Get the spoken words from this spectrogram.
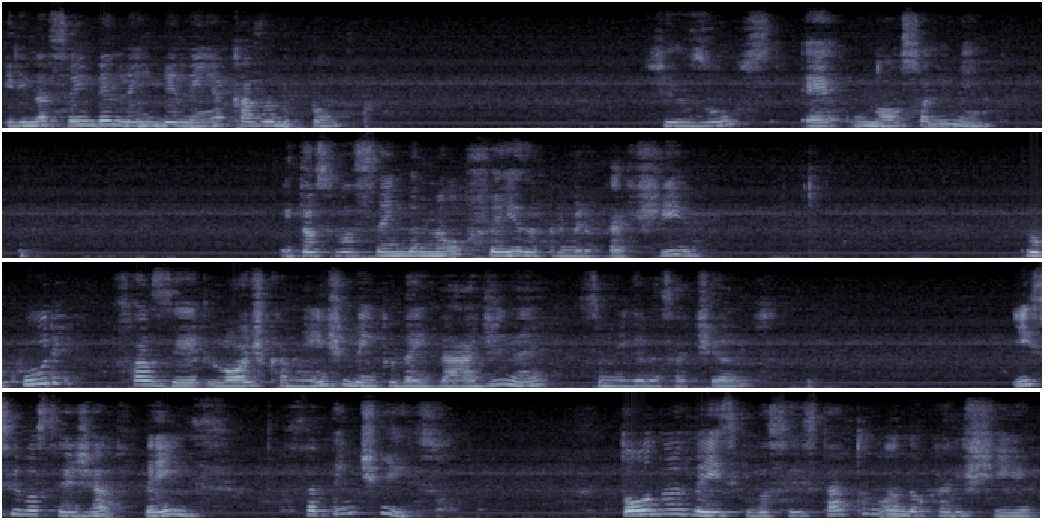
Ele nasceu em Belém. Belém é a casa do pão. Jesus é o nosso alimento. Então, se você ainda não fez a primeira Eucaristia, procure fazer, logicamente, dentro da idade, né? Se não me engano, é 7 anos. E se você já fez, se atente a isso. Toda vez que você está tomando a Eucaristia,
